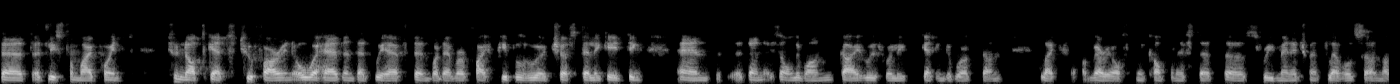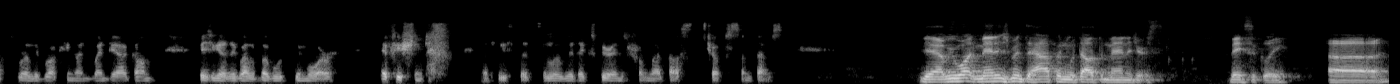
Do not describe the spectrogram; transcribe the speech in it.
that, at least from my point, to not get too far in overhead and that we have then whatever five people who are just delegating and then it's only one guy who is really getting the work done like very often in companies that uh, three management levels are not really working on when they are gone basically a developer would be more efficient at least that's a little bit experience from my past jobs sometimes yeah we want management to happen without the managers basically uh,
